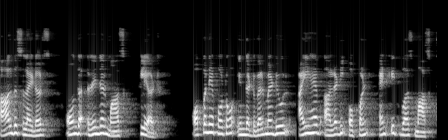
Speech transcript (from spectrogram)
all the sliders on the original mask cleared. Open a photo in the develop module I have already opened and it was masked.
